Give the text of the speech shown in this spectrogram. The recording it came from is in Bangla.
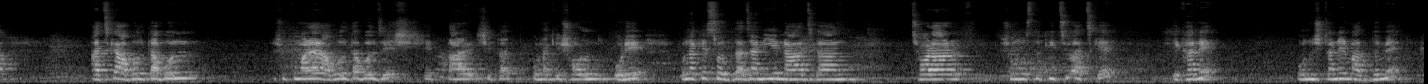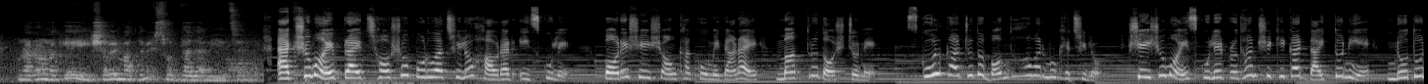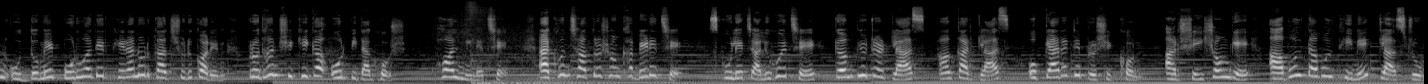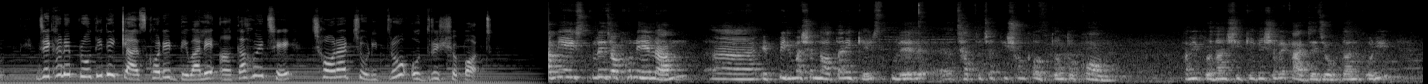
আজকে আবল তাবল সুকুমারের আবল তাবল যে, সে তার, সেটা ওনাকে স্মরণ করে ওনাকে শ্রদ্ধা জানিয়ে নাচ, গান, ছড়ার সমস্ত কিছু আজকে এখানে অনুষ্ঠানের মাধ্যমে ওনারা ওনাকে একসময় প্রায় ছশো পড়ুয়া ছিল হাওড়ার এই স্কুলে। পরে সেই সংখ্যা কমে দাঁড়ায় মাত্র দশ জনে। স্কুল কার্যত বন্ধ হওয়ার মুখে ছিল। সেই সময় স্কুলের প্রধান শিক্ষিকার দায়িত্ব নিয়ে নতুন উদ্যমে পড়ুয়াদের ফেরানোর কাজ শুরু করেন প্রধান শিক্ষিকা অর্পিতা ঘোষ। ফল মিলেছে। এখন ছাত্র সংখ্যা বেড়েছে। স্কুলে চালু হয়েছে কম্পিউটার ক্লাস, আঁকার ক্লাস ও ক্যারাটে প্রশিক্ষণ। আর সেই সঙ্গে আবল তাবল থিমে ক্লাসরুম, যেখানে প্রতিটি ক্লাস ঘরের দেওয়ালে আঁকা হয়েছে ছড়ার চরিত্র ও দৃশ্যপট। আমি এই স্কুলে যখন এলাম এপ্রিল মাসের ন তারিখে স্কুলের ছাত্রছাত্রীর সংখ্যা অত্যন্ত কম। আমি প্রধান শিক্ষক হিসেবে কার্যে যোগদান করি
